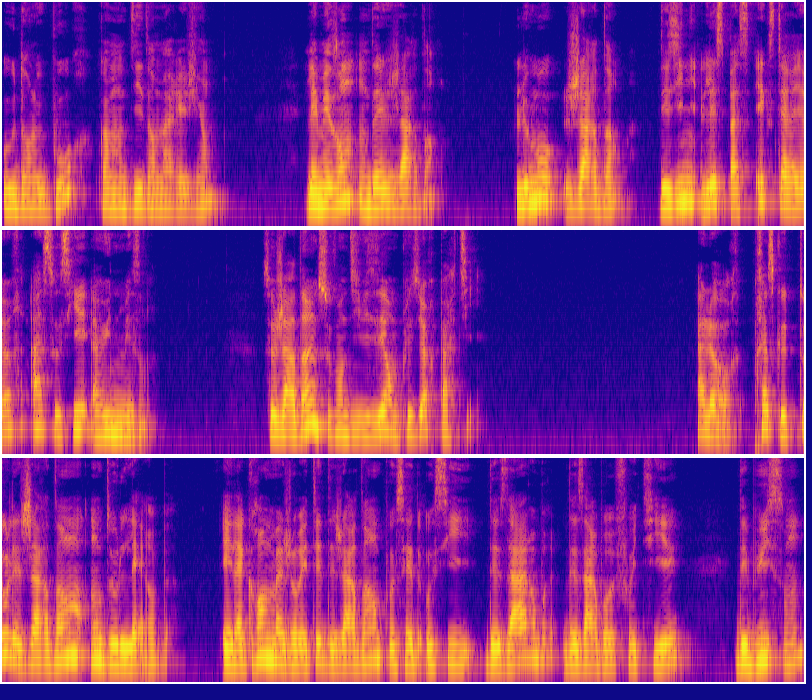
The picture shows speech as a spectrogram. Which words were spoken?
ou dans le bourg, comme on dit dans ma région, les maisons ont des jardins. Le mot jardin désigne l'espace extérieur associé à une maison. Ce jardin est souvent divisé en plusieurs parties. Alors, presque tous les jardins ont de l'herbe. Et la grande majorité des jardins possèdent aussi des arbres, des arbres fruitiers, des buissons,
